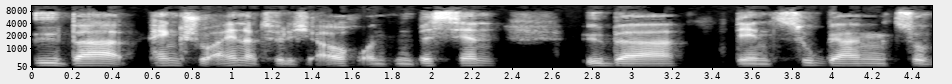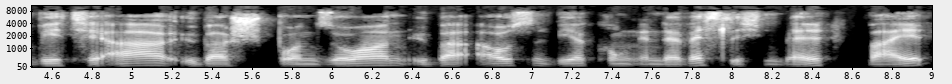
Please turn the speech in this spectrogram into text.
über Peng Shuai natürlich auch und ein bisschen über den Zugang zur WTA, über Sponsoren, über Außenwirkungen in der westlichen Welt, weil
